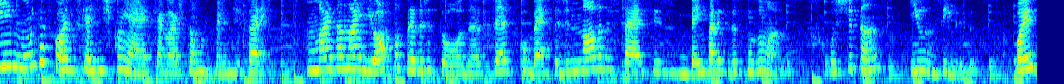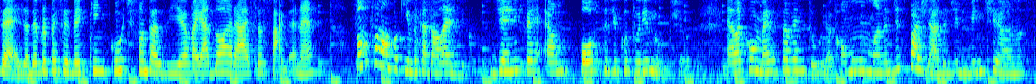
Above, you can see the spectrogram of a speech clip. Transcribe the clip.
e muitas coisas que a gente conhece agora estão bem diferentes. Mas a maior surpresa de todas foi a descoberta de novas espécies bem parecidas com os humanos. Os titãs e os híbridos. Pois é, já deu pra perceber que quem curte fantasia vai adorar essa saga, né? Vamos falar um pouquinho do casal lésbico? Jennifer é um poço de cultura inútil. Ela começa essa aventura como uma humana despojada de 20 anos,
